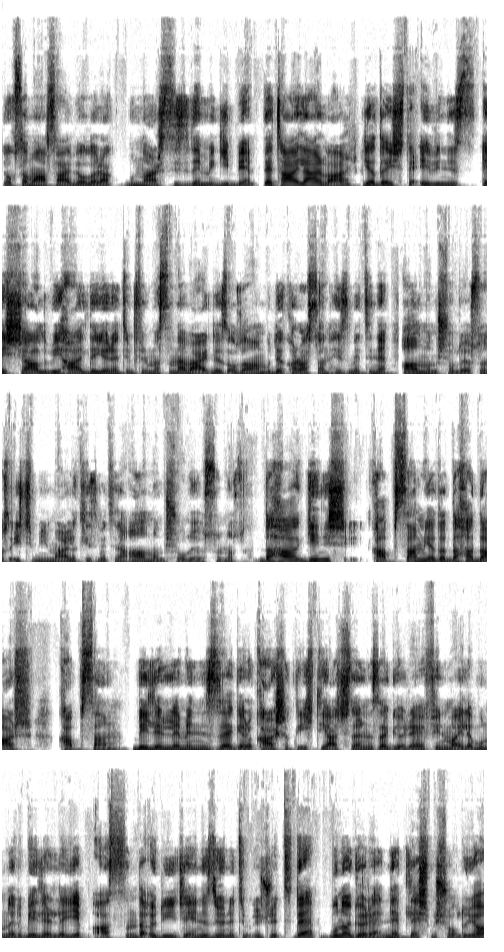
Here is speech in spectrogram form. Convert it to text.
Yoksa mal sahibi olarak bunlar sizde mi gibi detaylar var. Ya da işte eviniz eşyalı bir halde yönetim firmasına verdiniz. O zaman bu dekorasyon hizmetini almamış oluyorsunuz. İç mimarlık hizmetini almamış oluyorsunuz. Daha geniş kapsam ya da daha dar kapsam belirlemenize göre karşılıklı ihtiyaçlarınıza göre firmayla bunları belirleyip aslında ödeyeceğiniz yönetim ücreti de buna göre netleşmiş oluyor.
